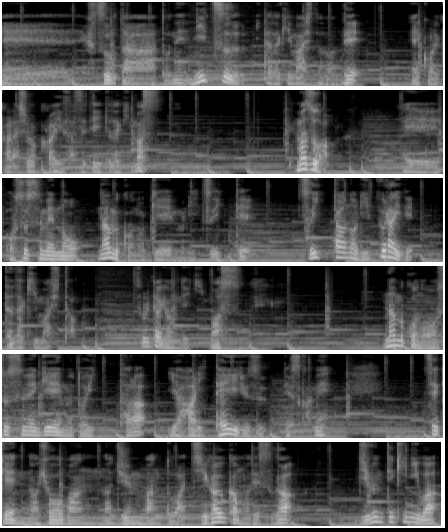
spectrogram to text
えー、普通オタとね、2通いただきましたので、えこれから紹介させていただきます。まずは、えー、おすすめのナムコのゲームについて、ツイッターのリプライでいただきました。それでは読んでいきます。ナムコのおすすめゲームといったら、やはりテイルズですかね。世間の評判の順番とは違うかもですが、自分的には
